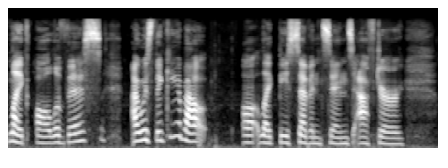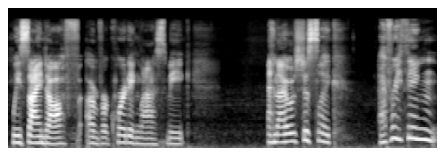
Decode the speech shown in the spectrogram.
like all of this, I was thinking about all, like these seven sins after we signed off of recording last week. And I was just like, everything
